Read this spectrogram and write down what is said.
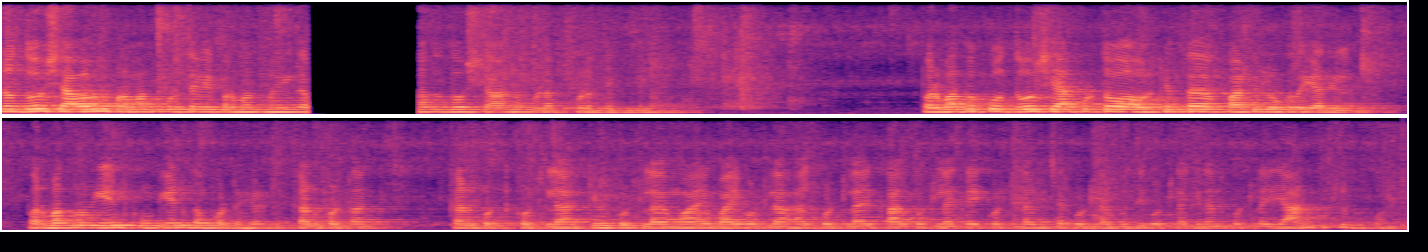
ನಾವು ದೋಷ ಯಾವಾಗಲೂ ಪರಮಾತ್ಮ ಕೊಡ್ತೇವೆ. ಪರಮಾತ್ಮ ಹಿಂಗೆ ಅದು ದೋಷ ಯಾರು ಕೊಡಕ್ಕೆ ಕೊಡಬೇಕಾಗಿಲ್ಲ ಪರಮಾತ್ಮಕ್ಕೂ ದೋಷ ಯಾರು ಕೊಡ್ತಾವೋ ಅವ್ರಿಗಿಂತ ಪಾಪಿ ಲೋಕದಾಗ ಯಾರಿಲ್ಲ. ಪರಮಾತ್ಮನಿಗೆ ಏನು ಏನು ಕಮ್ಮಿ ಕೊಟ್ಟ ಹೇಳಿ ಕಣ್ಣು ಕೊಟ್ಟ ಕಣ್ಣು ಕೊಟ್ಟು ಕೊಟ್ಟಿಲ್ಲ ಕಿವಿ ಕೊಟ್ಟಿಲ್ಲ ಮಾಯಿ, ಬಾಯಿ ಕೊಟ್ಟಿಲ್ಲ ಹಾಲು ಕೊಟ್ಟಿಲ್ಲ ಕಾಲು ಕೊಟ್ಟಿಲ್ಲ ಕೈ ಕೊಟ್ಟಿಲ್ಲ ವಿಚಾರ ಕೊಟ್ಟಿಲ್ಲ ಬುದ್ಧಿ ಕೊಟ್ಟಿಲ್ಲ ಜ್ಞಾನ ಕೊಟ್ಟಿಲ್ಲ ಯಾರು ಕೊಟ್ಟಿಲ್ಲ ಭಗವಂತ.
